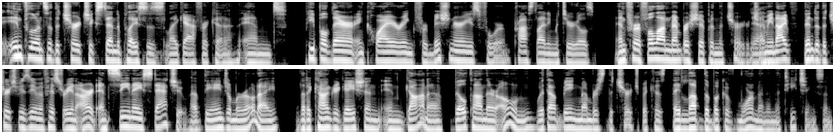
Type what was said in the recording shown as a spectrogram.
influence of the church extend to places like Africa and people there inquiring for missionaries, for proselyting materials, and for a full on membership in the church. Yeah. I mean, I've been to the Church Museum of History and Art and seen a statue of the angel Moroni that a congregation in Ghana built on their own without being members of the church because they loved the Book of Mormon and the teachings. And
